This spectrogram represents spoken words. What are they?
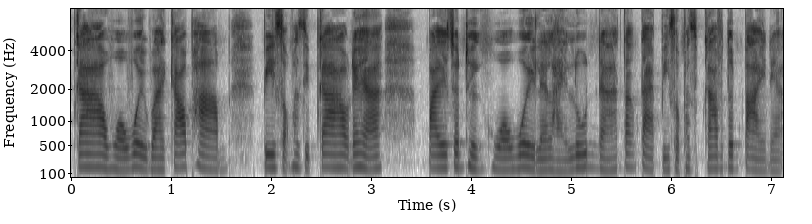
2019หัวเว่ย Y9 Palm ปี 2019 นะคะไปจนถึงหัวเว่ยหลาย ๆ รุ่นนะ ตั้งแต่ปี 2019เป็นต้นไปเนี่ย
